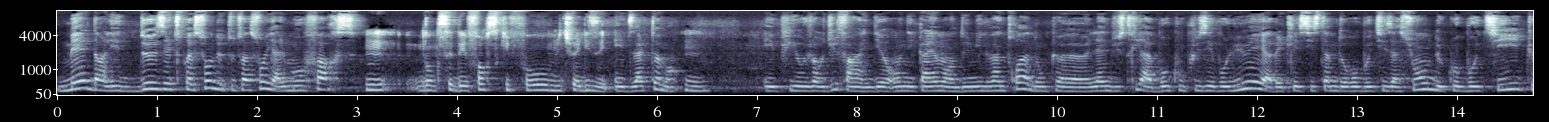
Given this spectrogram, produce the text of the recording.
Mais dans les deux expressions, de toute façon, il y a le mot force. Mm. Donc c'est des forces qu'il faut mutualiser. Exactement. Mm. Et puis aujourd'hui, enfin, on est quand même en 2023, donc euh, l'industrie a beaucoup plus évolué avec les systèmes de robotisation, de cobotique.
